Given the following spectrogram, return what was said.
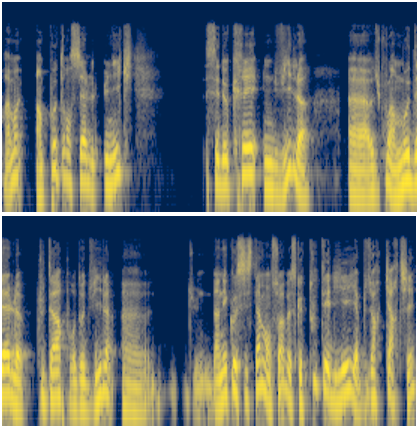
vraiment un potentiel unique c'est de créer une ville, euh, du coup un modèle plus tard pour d'autres villes, euh, d'un écosystème en soi, parce que tout est lié, il y a plusieurs quartiers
